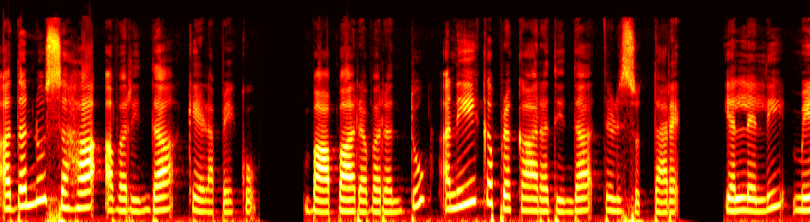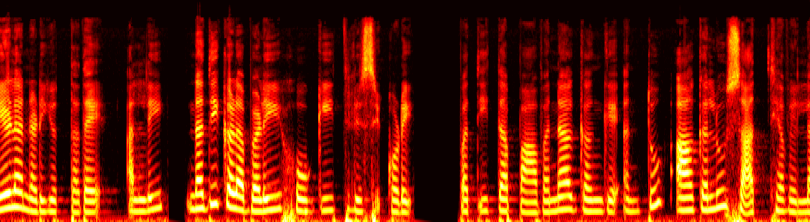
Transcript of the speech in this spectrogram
ಅದನ್ನು ಸಹ ಅವರಿಂದ ಕೇಳಬೇಕು. ಬಾಬಾರವರಂತೂ ಅನೇಕ ಪ್ರಕಾರದಿಂದ ತಿಳಿಸುತ್ತಾರೆ. ಎಲ್ಲೆಲ್ಲಿ ಮೇಳ ನಡೆಯುತ್ತದೆ, ಅಲ್ಲಿ ನದಿಗಳ ಬಳಿ ಹೋಗಿ ತಿಳಿಸಿಕೊಡಿ. ಪತಿತ ಪಾವನ ಗಂಗೆ ಅಂತೂ ಆಗಲು ಸಾಧ್ಯವಿಲ್ಲ.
